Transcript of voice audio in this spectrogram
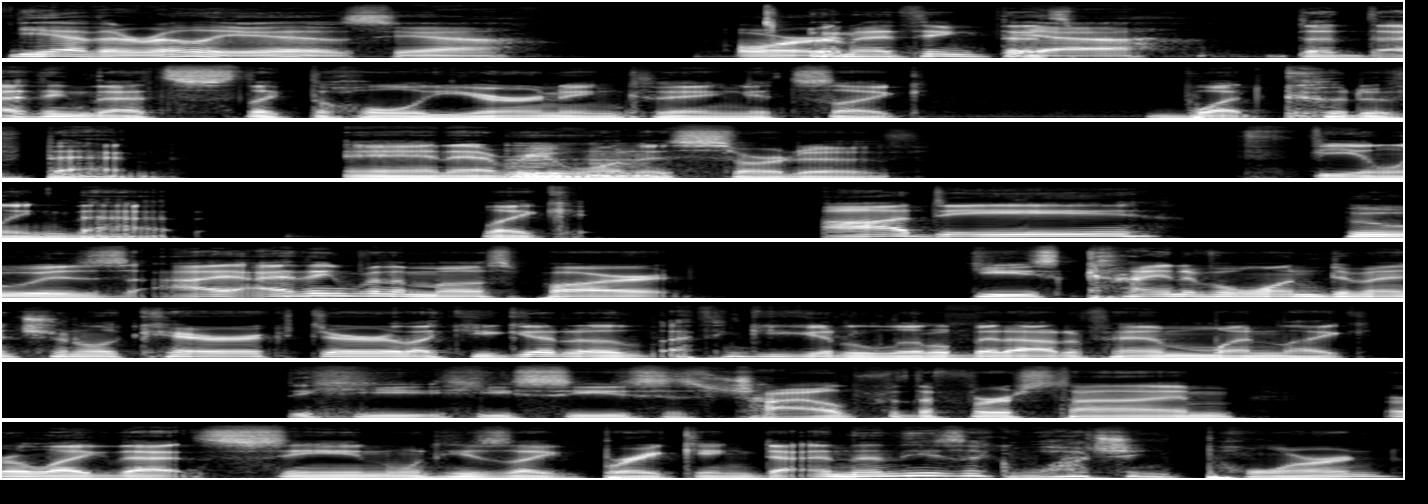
yeah, there really is. Yeah. Or and I think that's yeah, that. I think that's like the whole yearning thing. It's like what could have been, and everyone Mhm. is sort of feeling that. Like Adi, who is I, I think for the most part, he's kind of a one-dimensional character. Like you get a, I think you get a little bit out of him when like he he sees his child for the first time, or like that scene when he's like breaking down, and then he's like watching porn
